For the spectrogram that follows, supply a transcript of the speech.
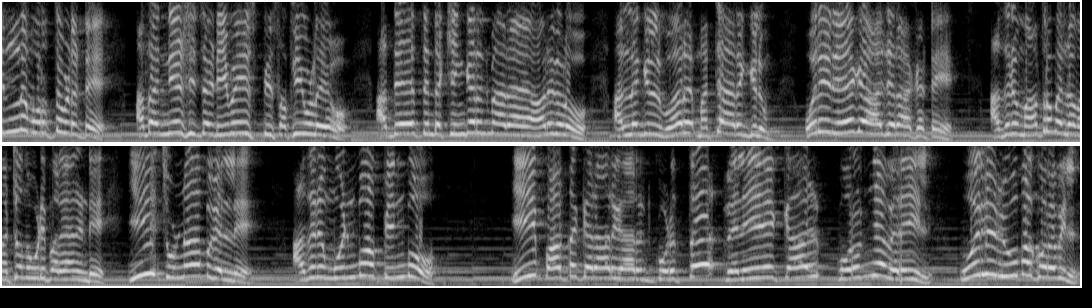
ഇന്ന് പുറത്തുവിടട്ടെ അത് അന്വേഷിച്ച ഡിവൈഎസ്പി സഫിയുള്ളയോ അദ്ദേഹത്തിന്റെ കിങ്കരന്മാരായ ആളുകളോ അല്ലെങ്കിൽ വേറെ മറ്റാരെങ്കിലും ഒരു രേഖ ഹാജരാക്കട്ടെ. അതിന് മാത്രമല്ല മറ്റൊന്നും കൂടി പറയാനുണ്ട്. ഈ ചുണ്ണാമ്പുകളിൽ അതിന് മുൻപോ പിൻപോ ഈ പാട്ടക്കരാറുകാരൻ കൊടുത്ത വിലയേക്കാൾ കുറഞ്ഞ വിലയിൽ ഒരു രൂപ കുറവിൽ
